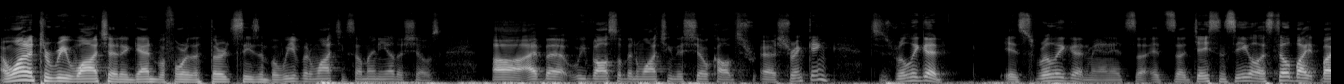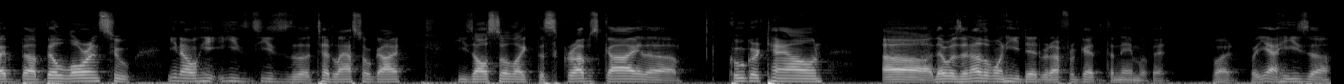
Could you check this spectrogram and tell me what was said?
I wanted to rewatch it again before the third season, but we've been watching so many other shows. Uh, I bet we've also been watching this show called Sh- uh, Shrinking, which is really good. It's really good, man. It's it's Jason Segel. It's still by by Bill Lawrence, who you know he he's he's the Ted Lasso guy. He's also like the Scrubs guy, the Cougar Town. Uh, there was another one he did, but I forget the name of it. But but yeah, he's uh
